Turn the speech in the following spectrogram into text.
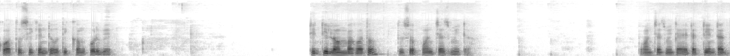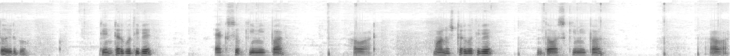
কত সেকেন্ডে অতিক্রম করবে? ট্রেনটি লম্বা কত? দুশো পঞ্চাশ মিটার। পঞ্চাশ মিটার এটা ট্রেনটার দৈর্ঘ্য। ট্রেনটার গতিবেগ একশো কিমি পার আওয়ার মানুষটার গতিবেগ দশ কিমি পার আওয়ার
